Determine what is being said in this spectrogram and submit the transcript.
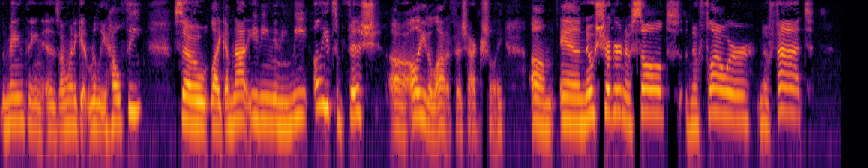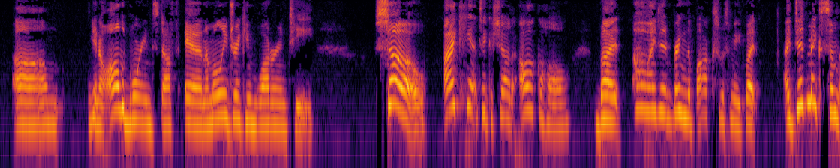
the main thing is I want to get really healthy. So like I'm not eating any meat. I'll eat some fish. Uh, I'll eat a lot of fish actually, um, and no sugar, no salt, no flour, no fat. Um, you know all the boring stuff, and I'm only drinking water and tea. So I can't take a shot of alcohol, but oh, I didn't bring the box with me, but I did make some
